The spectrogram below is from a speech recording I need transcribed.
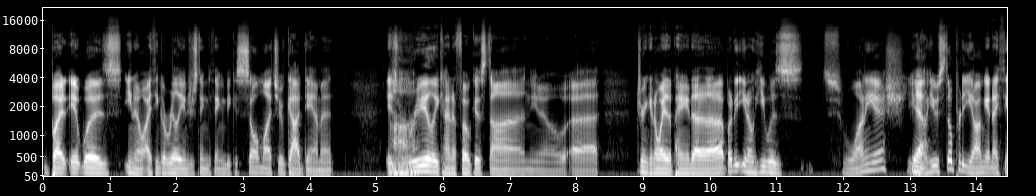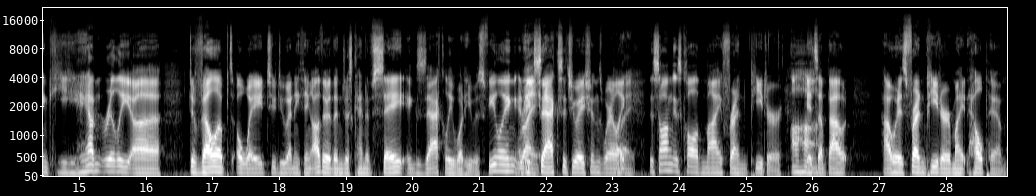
but it was, you know, I think a really interesting thing because so much of God Damn It is Uh-huh. really kind of focused on, you know, uh, drinking away the pain. Da, da, da. But, you know, he was 20 ish. Yeah. He was still pretty young. And I think he hadn't really uh, developed a way to do anything other than just kind of say exactly what he was feeling in Right. exact situations where, like, Right. the song is called My Friend Peter. Uh-huh. It's about how his friend Peter might help him.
